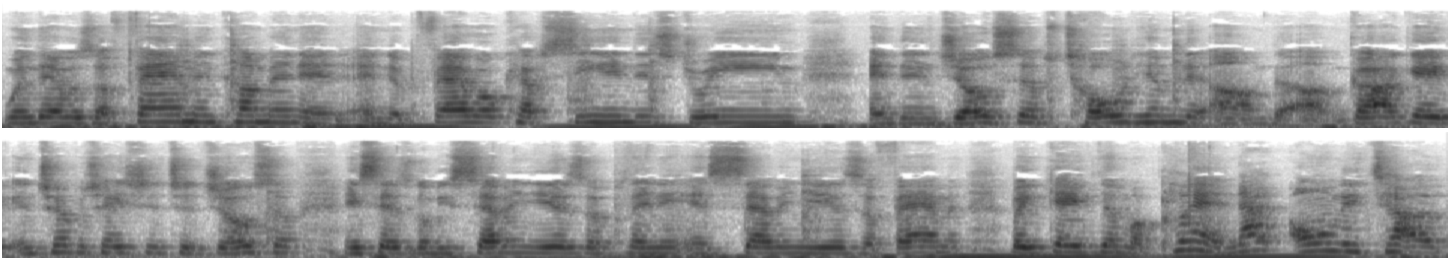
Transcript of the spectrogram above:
when there was a famine coming and and the Pharaoh kept seeing this dream, and then Joseph told him that um the um, God gave interpretation to Joseph. He says it's gonna be seven years of plenty and seven years of famine, but gave them a plan. Not only tell,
